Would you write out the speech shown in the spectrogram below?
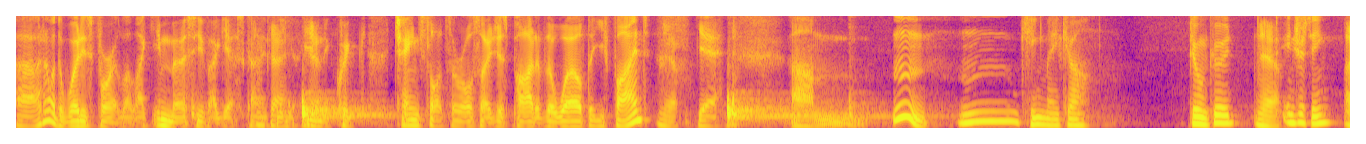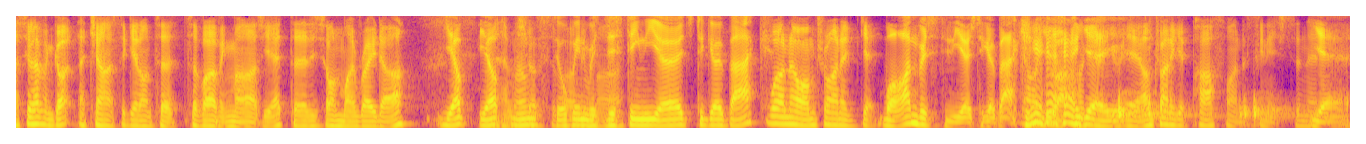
Uh, I don't know what the word is for it, like, immersive, I guess, kind Okay, of thing. yeah. Even the quick change slots are also just part of the world that you find. Yeah, Yeah. Um, mm, mm, Kingmaker. Doing good. Yeah. Interesting. I still haven't got a chance to get onto Surviving Mars yet. That is on my radar. Yep, yep. I'm still been Mars. resisting the urge to go back. Well, no, I'm trying to get. Well, I'm resisting the urge to go back. Oh, you are? Okay, yeah, yeah, yeah, I'm trying to get Pathfinder finished and then yeah.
